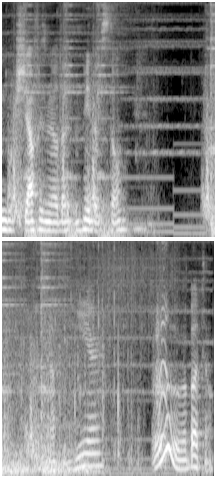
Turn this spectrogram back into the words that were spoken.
Some bookshelf is made of, made of stone. Nothing here. Ooh, a bottle.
